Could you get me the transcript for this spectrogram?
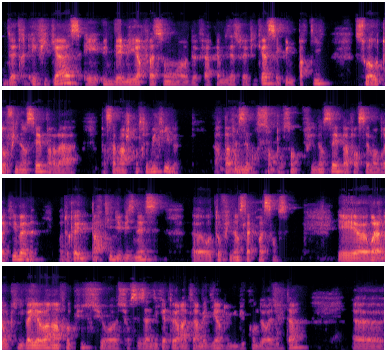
d'être efficace et une des meilleures façons de faire qu'un business soit efficace, c'est qu'une partie soit autofinancée par par sa marge contributive. Alors pas forcément 100% financée, pas forcément break-even, en tout cas une partie du business autofinance la croissance. Et voilà, donc il va y avoir un focus sur sur ces indicateurs intermédiaires du, du compte de résultat euh,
